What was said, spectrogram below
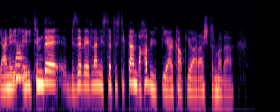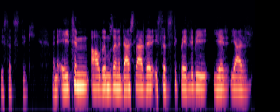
Yani ben... eğitimde bize verilen istatistikten daha büyük bir yer kaplıyor araştırmada istatistik. Hani eğitim aldığımız hani derslerde istatistik belli bir yer yer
